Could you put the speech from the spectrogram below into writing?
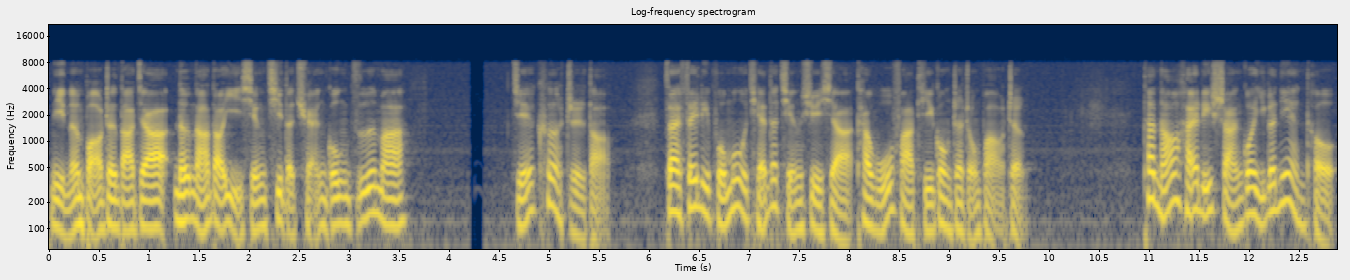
你能保证大家能拿到一星期的全工资吗？”杰克知道，在菲利普目前的情绪下，他无法提供这种保证。他脑海里闪过一个念头：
